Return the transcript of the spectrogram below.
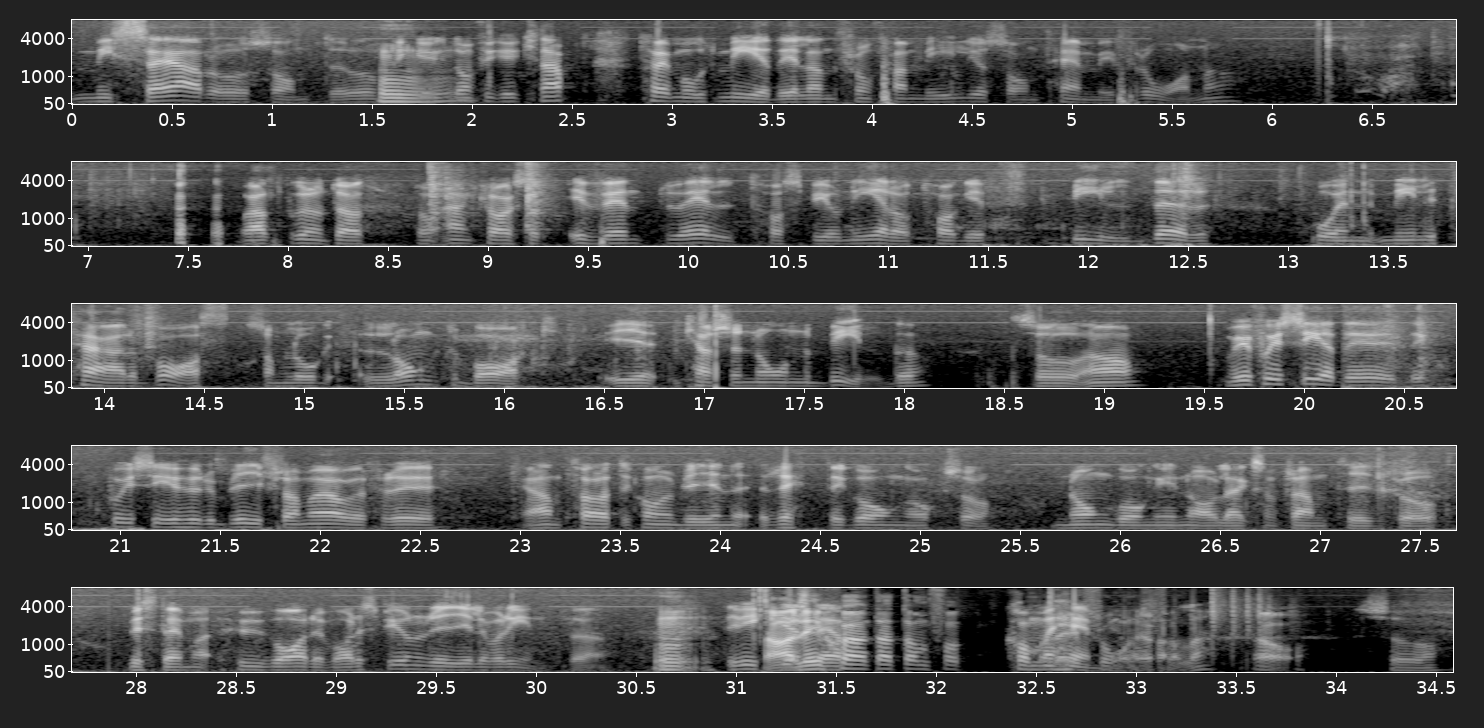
misär och sånt. De fick, ju, mm. de fick ju knappt ta emot meddelanden från familj och sånt hemifrån. Och allt på grund av att de anklagas att eventuellt ha spionerat och tagit bilder på en militärbas som låg långt bak i kanske någon bild. Så ja, vi får ju se det, det får ju se hur det blir framöver för det jag antar att det kommer bli en rättegång också någon gång i en avlägsen framtid för att bestämma hur var det? Var det spioneri eller var det inte? Mm. Det, ja, det är skönt att de fått komma hem i alla fall. Ja. Så.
